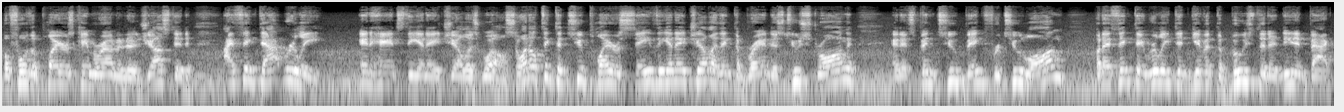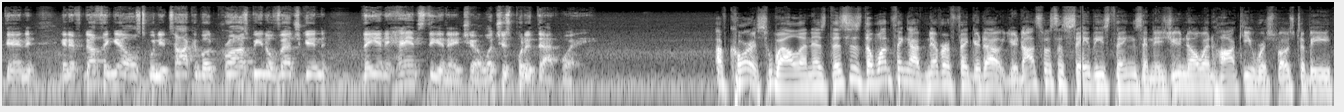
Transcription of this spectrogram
before the players came around and adjusted, I think that really enhanced the NHL as well. So I don't think the two players save the NHL. I think the brand is too strong and it's been too big for too long. But I think they really did give it the boost that it needed back then. And if nothing else, when you talk about Crosby and Ovechkin, they enhanced the NHL. Let's just put it that way. Of course. Well, and as this is the one thing I've never figured out. You're not supposed to say these things, and as you know, in hockey, we're supposed to be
